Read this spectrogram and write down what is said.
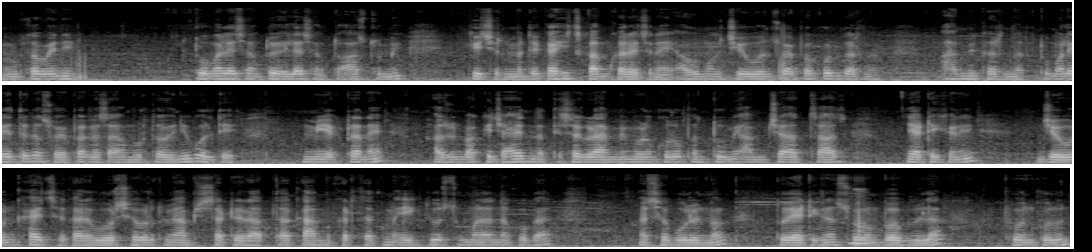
अमृता बहिणी तो मला सांगतो ह्याला सांगतो. आज तुम्ही किचनमध्ये काहीच काम करायचं नाही. अहो मग जेवण स्वयंपाक कोण करणार? आम्ही करणार. तुम्हाला येतं का? स्वयंपाक असा अमृतावहिनी बोलते. मी एकटा नाही. अजून बाकीचे आहेत ना ते सगळं आम्ही मिळून करू पण तुम्ही आमच्या आजचा आज या ठिकाणी जेवण खायचं. कारण वर्षभर तुम्ही आमच्यासाठी राबता काम करतात. मग एक दिवस तुम्हाला नको का? असं बोलून मग तो या ठिकाणी सोहम बबलूला फोन करून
